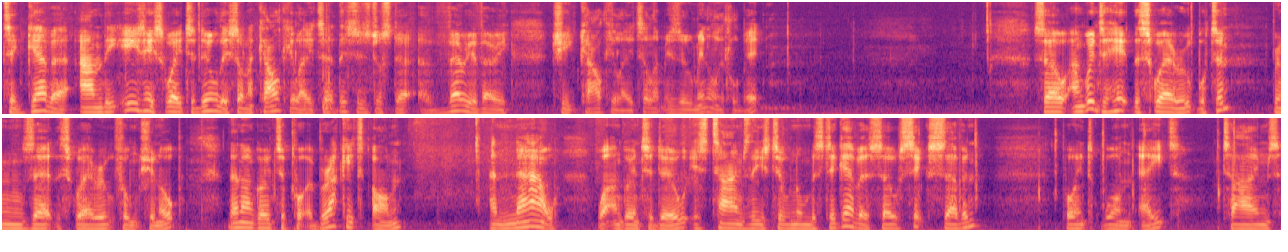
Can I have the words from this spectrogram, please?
together. And the easiest way to do this on a calculator this is just a, a very very cheap calculator. Let me zoom in a little bit. So I'm going to hit the square root button. Brings uh, the square root function up. Then I'm going to put a bracket on. And now what I'm going to do is times these two numbers together. So 67.18 times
